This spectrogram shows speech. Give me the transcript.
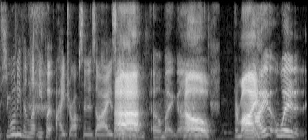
He won't even let me put eye drops in his eyes. Ah. oh my god. no, they're mine. I would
